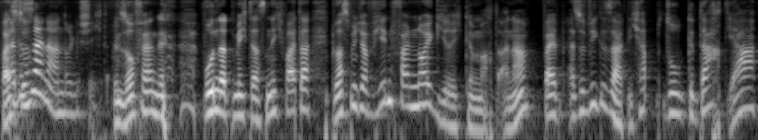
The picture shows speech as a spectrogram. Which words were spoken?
weißt das du? ist eine andere Geschichte. Insofern wundert mich das nicht weiter. Du hast mich auf jeden Fall neugierig gemacht, Anna, weil, also wie gesagt, ich habe so gedacht, ja,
